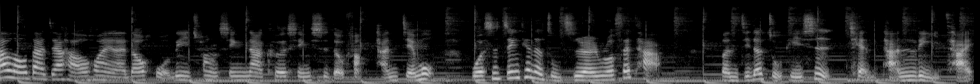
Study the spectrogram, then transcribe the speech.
Hello，大家好，欢迎来到火力创新那颗心事的访谈节目，我是今天的主持人 Rosetta。本集的主题是浅谈理财，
